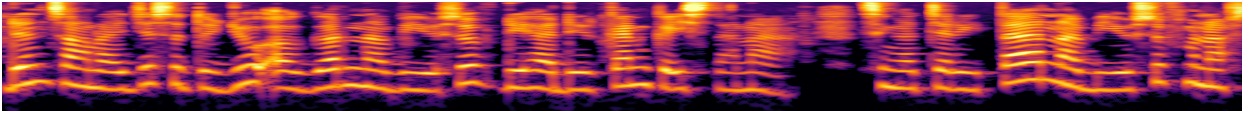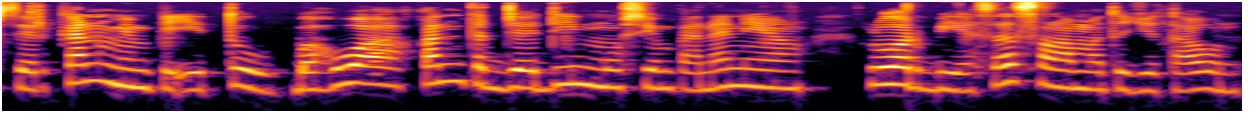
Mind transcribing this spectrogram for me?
dan sang raja setuju agar Nabi Yusuf dihadirkan ke istana. Singkat cerita, Nabi Yusuf menafsirkan mimpi itu bahwa akan terjadi musim panen yang luar biasa selama tujuh tahun.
